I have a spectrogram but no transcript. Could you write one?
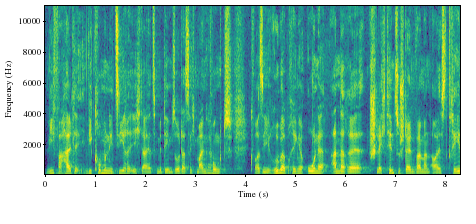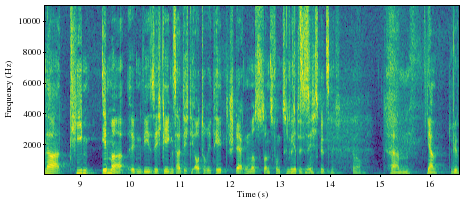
wie verhalte, wie kommuniziere ich da jetzt mit dem so, dass ich meinen ja. Punkt quasi rüberbringe, ohne andere schlecht hinzustellen, weil man als Trainer, Team immer irgendwie sich gegenseitig die Autorität stärken muss, sonst funktioniert es nicht. Sonst geht es nicht, genau. Ähm, ja, wir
